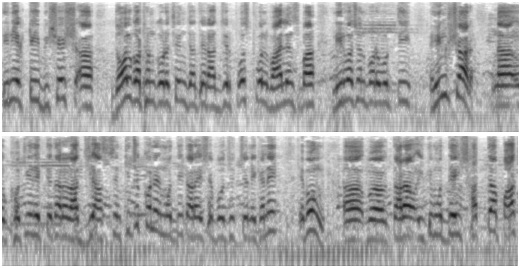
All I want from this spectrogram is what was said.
তিনি একটি বিশেষ দল গঠন করেছেন যাতে রাজ্যের পোস্ট পোল ভায়োলেন্স বা নির্বাচন পরবর্তী হিংসার খতিয়ে দেখতে তারা রাজ্যে আসছেন। কিছুক্ষণের মধ্যেই তারা এসে পৌঁছচ্ছেন এখানে এবং তারা ইতিমধ্যেই সাতটা পাঁচ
